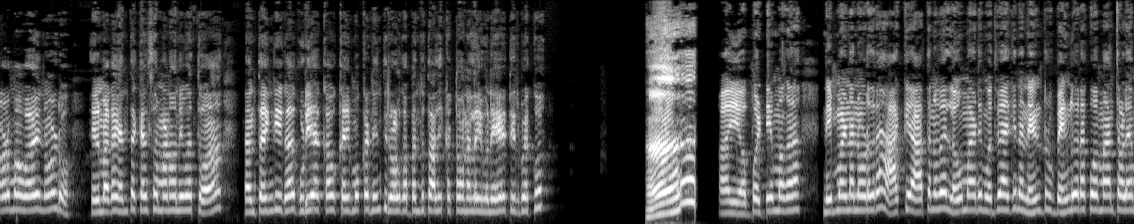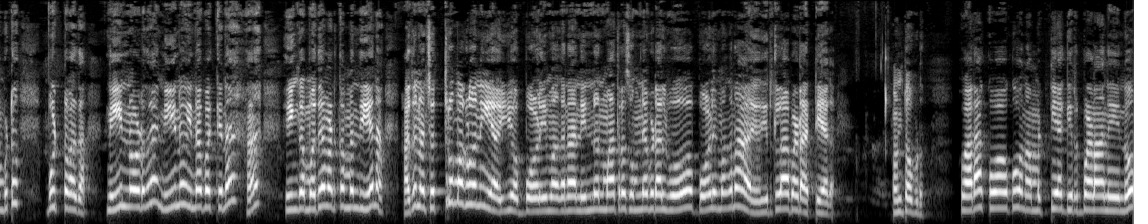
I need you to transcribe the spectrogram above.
ನೋಡಮ್ಮ ವೈ ನೋಡು. ನಿನ್ನ ಮಗ ಎಂತ ಕೆಲಸ ಮಾಡೋನು ಇವತ್ತು ನನ್ನ ತಂಗಿಗ ಗುಡಿಯಾಕ ಕೈ ಮುಕ್ಕ ನಿಂತಿರೊಳಗ ಬಂದು ತಾಲಿ ಕಟ್ಟವನಲ್ಲ ಇವನು ಏಟಿರ್ಬೇಕು ಅಯ್ಯೋ ಪಟ್ಟಿ ಮಗ ನಿಮ್ಮಣ್ಣ ನೋಡಿದ್ರೆ ಆಕೆ ಆತನವೇ ಲವ್ ಮಾಡಿ ಮದುವೆ ಆಗಿ ನಾನು ಎಂಟ್ರು ಬೆಂಗಳೂರಕ್ಕೆ ಹೋಮ ಅಂತ ಅಂದ್ಬಿಟ್ಟು ಬಿಟ್ಟು ಹೋದ ನೀನು ನೋಡಿದ್ರೆ ನೀನು ಇನ್ನೊಬ್ಬಕ್ಕೆನ, ಹಾ? ಹಿಂಗ ಮದುವೆ ಮಾಡ್ಕೊಂಬಂದು ಏನ? ಅದು ನನ್ನ ಶತ್ರು ಮಗಳು ನೀ. ಅಯ್ಯೋ, ಬೋಳಿ ಮಗನ ನಿನ್ನೊಂದು ಮಾತ್ರ ಸುಮ್ಮನೆ ಬಿಡಲ್ವೋ? ಬೋಳಿ ಮಗನ ಇರ್ಲಾ ಬೇಡ ಅಟ್ಟಿಯಾಗ ಹೊಂಟೋಗ್ಬಿಡು ಹೊರಕ್ಕೆ ಹೋಗು, ನಮ್ಮ ಅಟ್ಟಿಯಾಗಿ ಇರ್ಬೇಡ ನೀನು.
